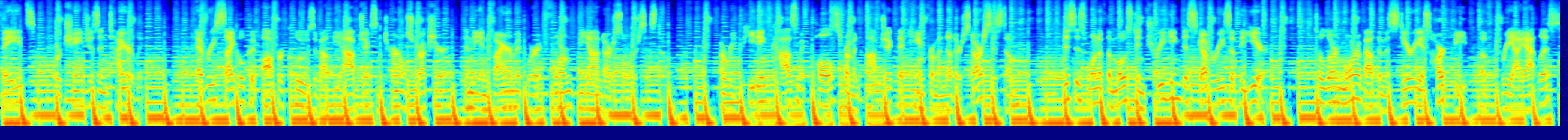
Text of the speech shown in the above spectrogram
fades, or changes entirely. Every cycle could offer clues about the object's internal structure and the environment where it formed beyond our solar system. A repeating cosmic pulse from an object that came from another star system, this is one of the most intriguing discoveries of the year. To learn more about the mysterious heartbeat of 3i Atlas,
